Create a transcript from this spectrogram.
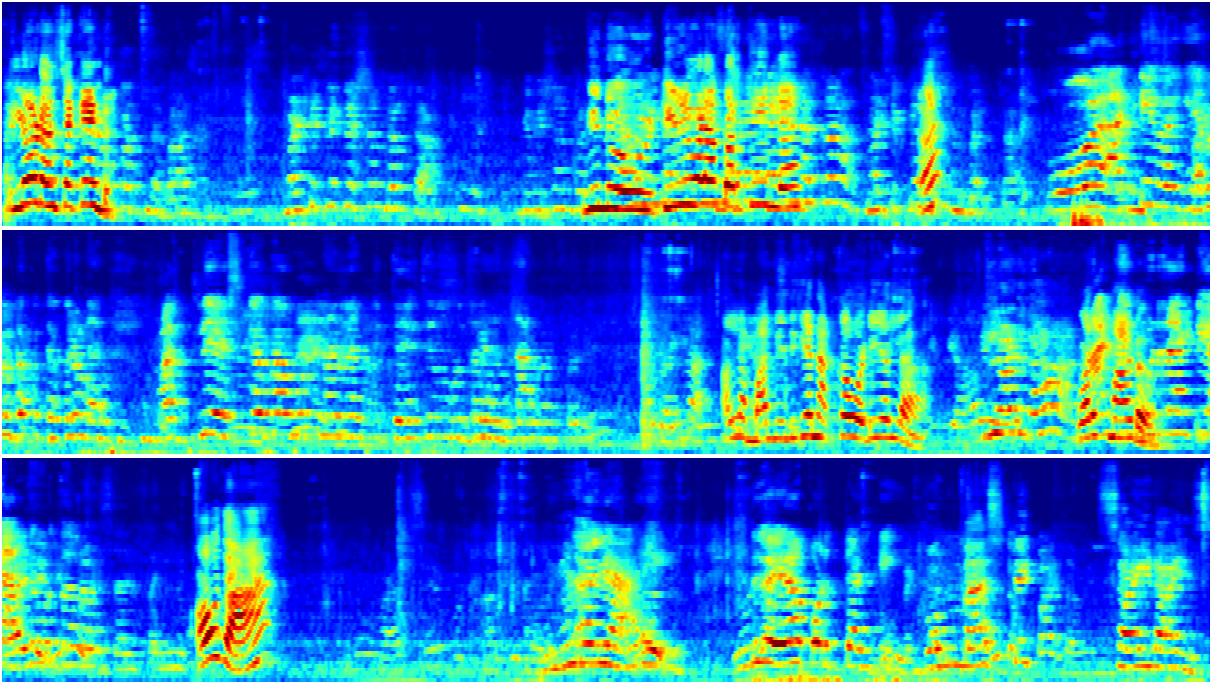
ಇಲ್ಲಿ ನೋಡು ಒಂದು ಸೆಕೆಂಡ್ ನೀನು ಟಿ ವಿ ಒಳಗೆ ಬರ್ತೀ ಇಲ್ಲ? ಹಾಂ? ಓ ಆಂಟಿ ಇವಾಗ ಏನು ಗೊತ್ತಾ ಮೊದ್ಲು ಎಸ್ಕೇಪ್ ಆಗ್ಬಿಟ್ಟು ನೋಡಂತ ತೆಗೆದು ಅಲ್ಲಮ್ಮ ನಿನಗೇನು ಅಕ್ಕ ಹೊಡಿಯಲ್ಲ ವರ್ಕ್ ಮಾಡು ಆಂಟಿ ಅದು ಗೊತ್ತಲ್ಲ ಸ್ವಲ್ಪ ಹೌದಾ? ಹುಡುಗ ಹೇಳ್ಕೊಡುತ್ತೆ ಆಂಟಿ. ಬೊಂಬಾಸ್ಟಿಕ್ ಸೈಡ್ ಐಸ್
